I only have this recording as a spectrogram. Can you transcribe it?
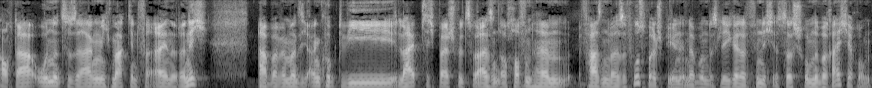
auch da ohne zu sagen, ich mag den Verein oder nicht. Aber wenn man sich anguckt, wie Leipzig beispielsweise und auch Hoffenheim phasenweise Fußball spielen in der Bundesliga, dann finde ich, ist das schon eine Bereicherung.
